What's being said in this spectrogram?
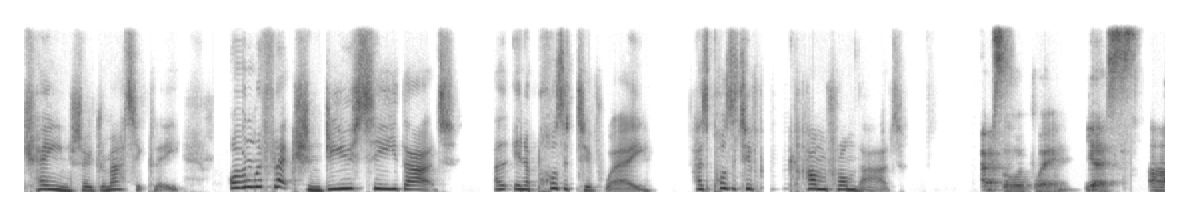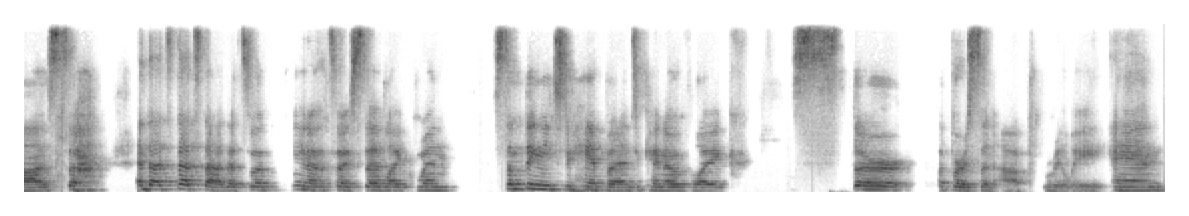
change so dramatically. On reflection, do you see that uh, in a positive way? Has positive come from that? Absolutely, yes. Uh, so, and that's that's that. That's what you know. That's what I said. Like when something needs to happen to kind of like stir a person up really. And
